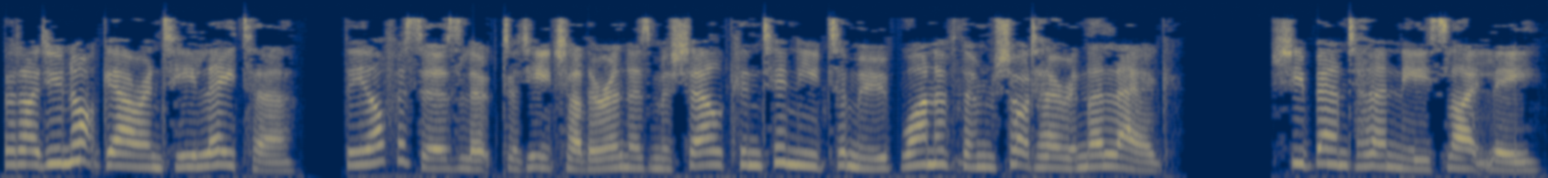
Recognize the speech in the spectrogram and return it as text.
But I do not guarantee later. The officers looked at each other and as Michelle continued to move, one of them shot her in the leg. She bent her knee slightly.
